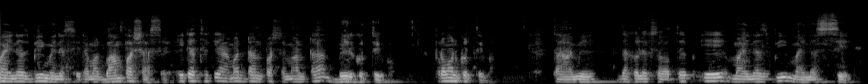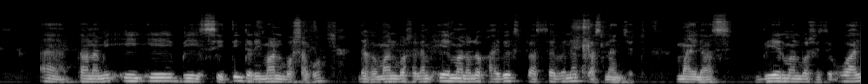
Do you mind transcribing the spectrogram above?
মাইনাস বি মাইনাস এটা আমার বাম পাশে আছে, এটা থেকে আমার ডান পাশে মানটা বের করতে হইব, প্রমাণ করতে হইব। তা আমি দেখো লিখছি অতএব A minus B minus C হ্যাঁ তখন আমি এই এ বি সি তিনটারই মান বসাবো। দেখো মান বসালাম এ মান হলো five X plus seven A plus nine Z minus B এর মান বসেছে Y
